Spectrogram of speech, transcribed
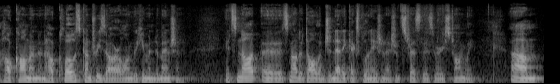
how common and how close countries are along the human dimension. It's not, uh, it's not at all a genetic explanation. I should stress this very strongly. Um,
